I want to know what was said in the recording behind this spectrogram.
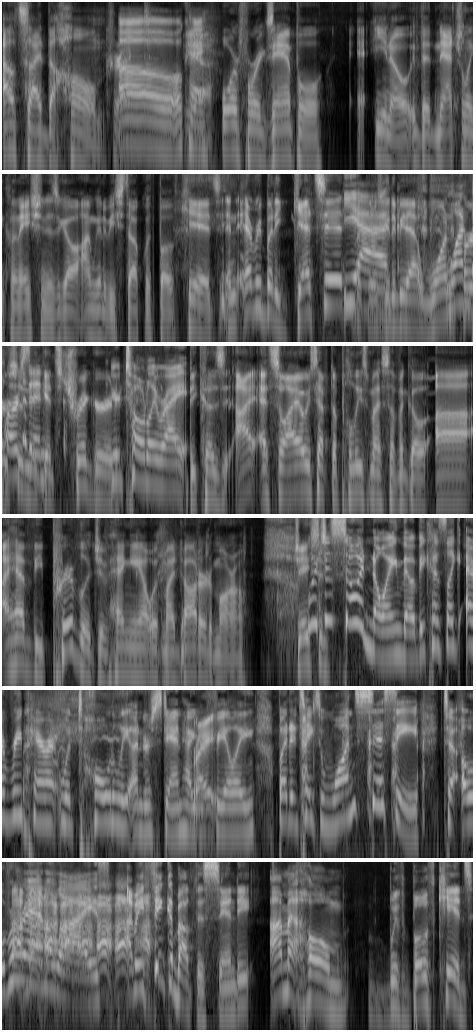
outside the home. correct. Oh, okay. Yeah. Or for example, you know, the natural inclination is to go, I'm going to be stuck with both kids. And everybody gets it, but Yeah. there's going to be that one, One person, person- that gets triggered. You're totally right. because I so I always have to police myself and go, uh, I have the privilege of hanging out with my daughter tomorrow. Jason Which is so annoying though, because like every parent would totally understand how Right? you're feeling, but it takes one sissy to overanalyze. I mean, think about this, Sandy. I'm at home with both kids.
